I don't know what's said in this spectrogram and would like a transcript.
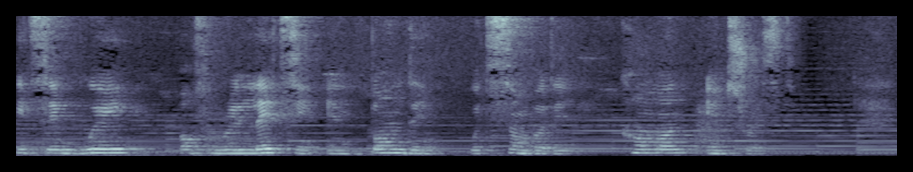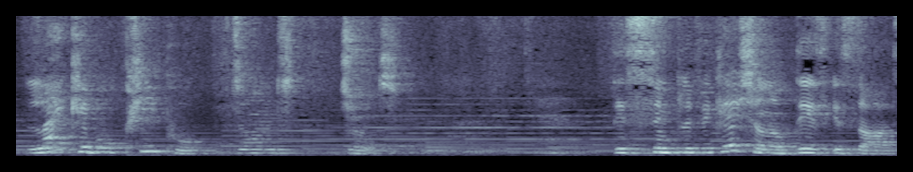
It's a way of relating and bonding with somebody. Common interest. Likeable people don't judge. The simplification of this is that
